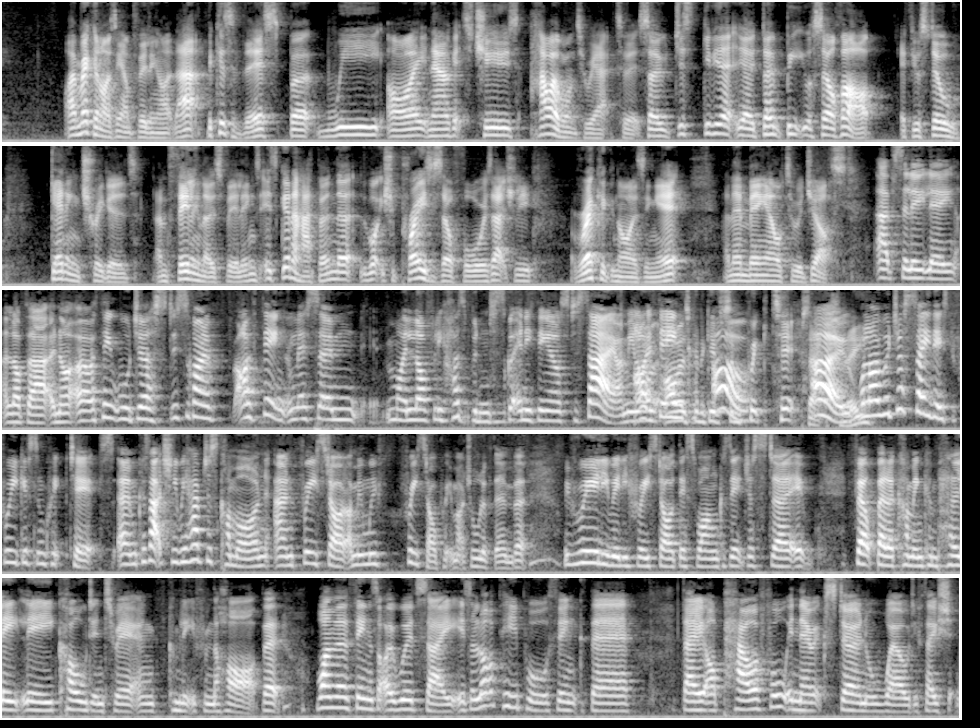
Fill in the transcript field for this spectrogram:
I'm recognizing I'm feeling like that because of this, but we, I now get to choose how I want to react to it. So just give you that, you know, don't beat yourself up if you're still getting triggered and feeling those feelings, it's going to happen. That what you should praise yourself for is actually recognizing it and then being able to adjust. Absolutely, I love that, and I, I think we'll just. This is kind of. I think unless um, my lovely husband has got anything else to say. I mean, I, I, think I was going to give oh. some quick tips. Actually, Oh well, I would just say this before you give some quick tips, because actually we have just come on and freestyle. I mean, we've freestyled pretty much all of them, but we've really, really freestyled this one because it just uh, it felt better coming completely cold into it and completely from the heart. But one of the things that I would say is a lot of people think they're they are powerful in their external world. If they sh-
